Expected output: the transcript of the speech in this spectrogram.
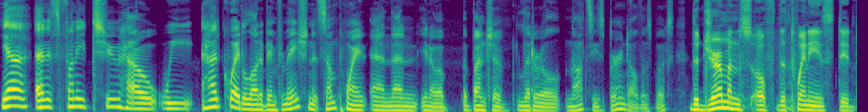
Yeah, and it's funny too how we had quite a lot of information at some point, and then you know a, a bunch of literal Nazis burned all those books. The Germans of the 20s did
